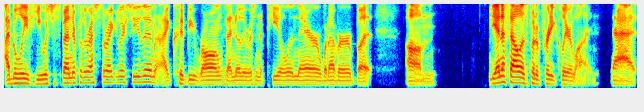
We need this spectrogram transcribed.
I believe he was suspended for the rest of the regular season. I could be wrong because I know there was an appeal in there or whatever, but um, the NFL has put a pretty clear line that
